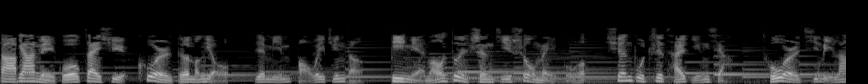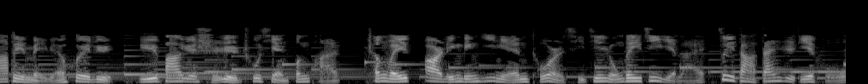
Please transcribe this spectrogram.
打压美国在叙库尔德盟友人民保卫军等，避免矛盾升级受美国宣布制裁影响。土耳其里拉对美元汇率于八月十日出现崩盘。成为二零零一年土耳其金融危机以来最大单日跌幅，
